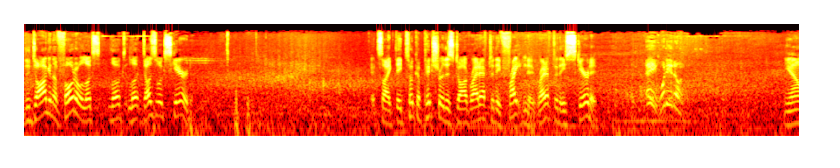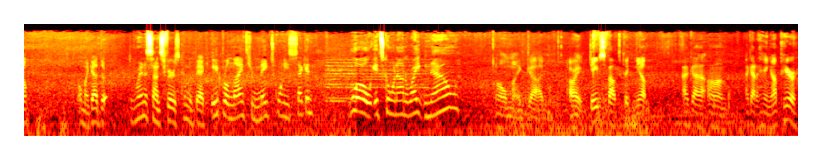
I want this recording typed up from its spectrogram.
The dog in the photo looks look, look does look scared. It's like they took a picture of this dog right after they frightened it, right after they scared it. Like, hey, what are you doing? You know? Oh my God, the, the Renaissance Fair is coming back April 9th through May 22nd. Whoa, it's going on right now? Oh my God. All right, Dave's about to pick me up. I gotta um I gotta hang up here.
